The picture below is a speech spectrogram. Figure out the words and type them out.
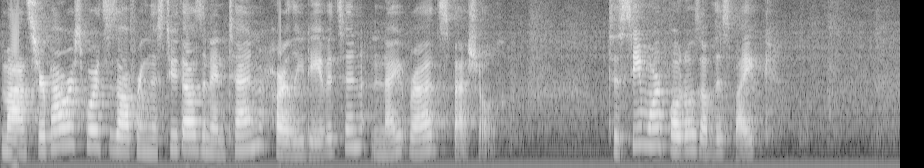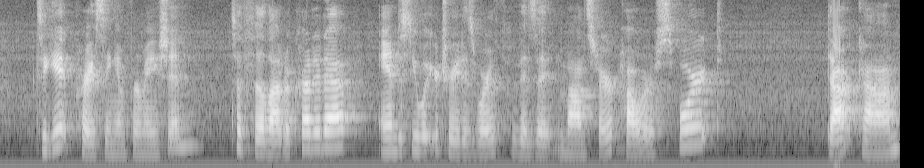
Monster Power Sports is offering this 2010 Harley Davidson Night Rod Special. To see more photos of this bike, to get pricing information, to fill out a credit app, and to see what your trade is worth, visit monsterpowersport.com.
